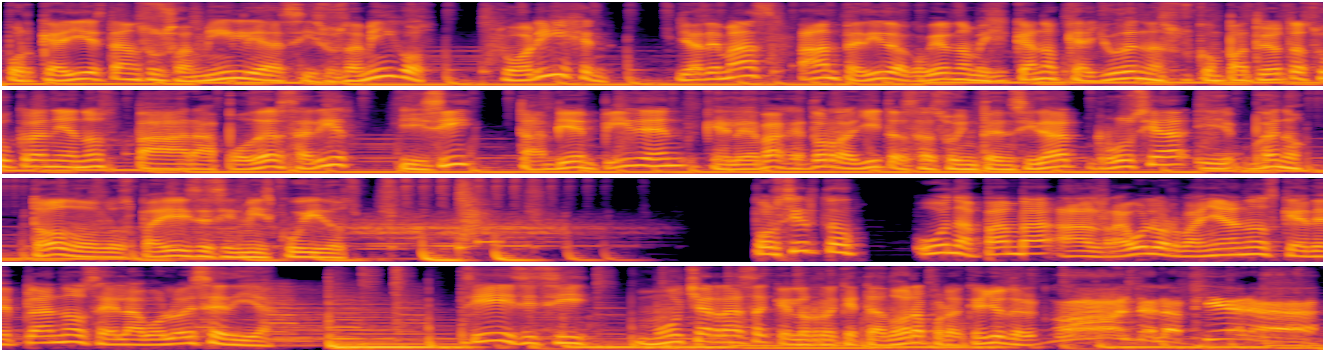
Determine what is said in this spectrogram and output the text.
porque ahí están sus familias y sus amigos, su origen. Y además han pedido al gobierno mexicano que ayuden a sus compatriotas ucranianos para poder salir. Y sí, también piden que le baje dos rayitas a su intensidad Rusia y, bueno, todos los países inmiscuidos. Por cierto, una pamba al Raúl Orbañanos que de plano se la voló ese día. Sí, sí, sí. Mucha raza que lo requetadora por aquello del gol de la fiera.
